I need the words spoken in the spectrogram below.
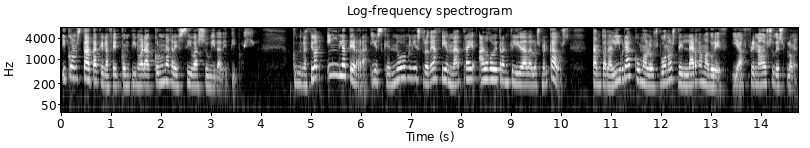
y constata que la Fed continuará con una agresiva subida de tipos. A continuación, Inglaterra, y es que el nuevo ministro de Hacienda trae algo de tranquilidad a los mercados, tanto a la libra como a los bonos de larga madurez, y ha frenado su desplome.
